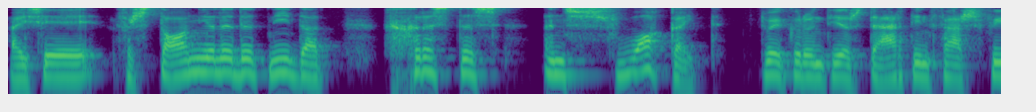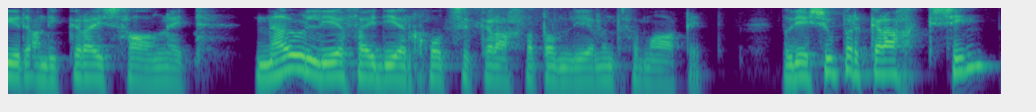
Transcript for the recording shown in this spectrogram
Hy sê, "Verstaan julle dit nie dat Christus in swakheid 2 Korintiërs 13 vers 4 aan die kruis gehang het. Nou leef hy deur God se krag wat hom lewend gemaak het. Wil jy superkrag sien?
